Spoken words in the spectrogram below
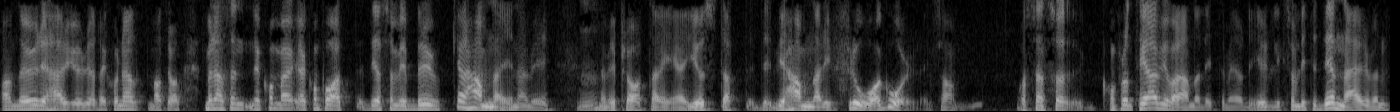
ja, nu är det här ju redaktionellt material. Men alltså, nu kommer, jag kom på att det som vi brukar hamna i när vi, när vi pratar är just att det, vi hamnar i frågor. Liksom. Och sen så konfronterar vi varandra lite med och det är liksom lite den nerven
